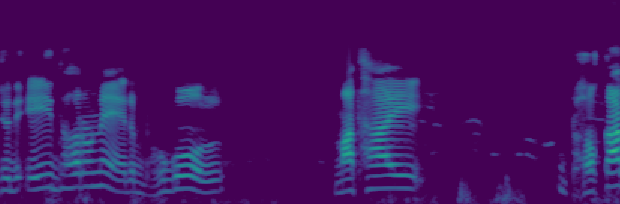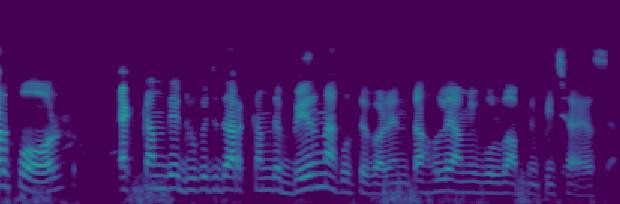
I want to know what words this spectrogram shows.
যদি এই ধরনের ভূগোল মাথায় ঢোকার পর এক কান দিয়ে ঢুকে যদি আর কান দিয়ে বের না করতে পারেন, তাহলে আমি বলব আপনি পিছায় আছেন।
